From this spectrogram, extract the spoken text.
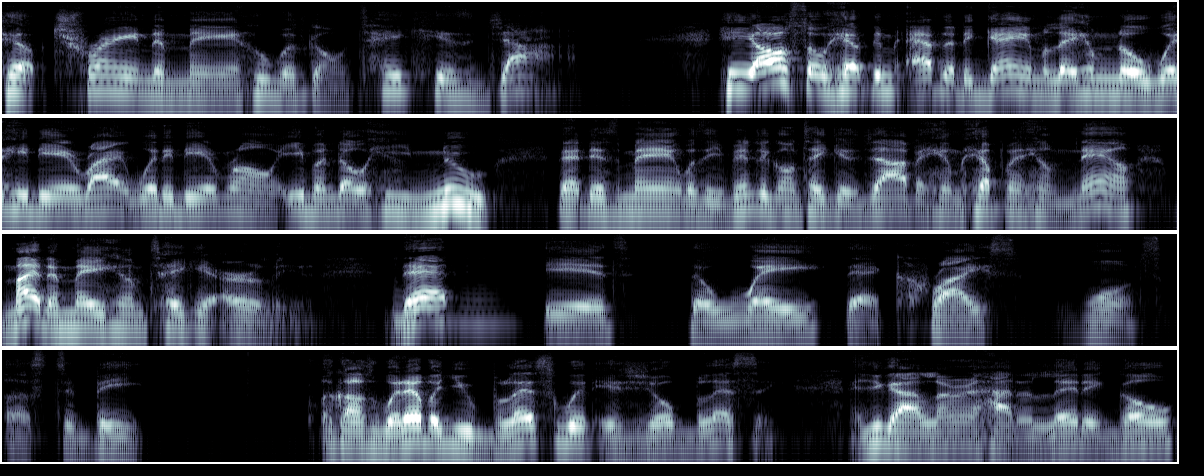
helped train the man who was going to take his job. He also helped him after the game and let him know what he did right, what he did wrong, even though he knew that this man was eventually going to take his job and him helping him now might have made him take it earlier. That mm-hmm. is the way that Christ wants us to be. Because whatever you bless with is your blessing. And you got to learn how to let it go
